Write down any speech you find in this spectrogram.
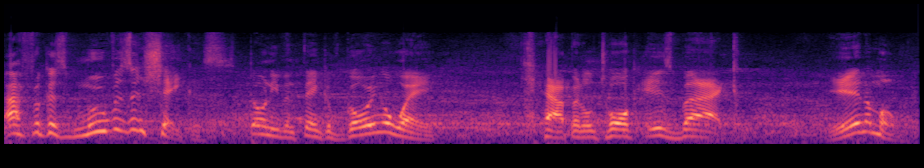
Africa's movers and shakers. Don't even think of going away. Capital Talk is back in a moment.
